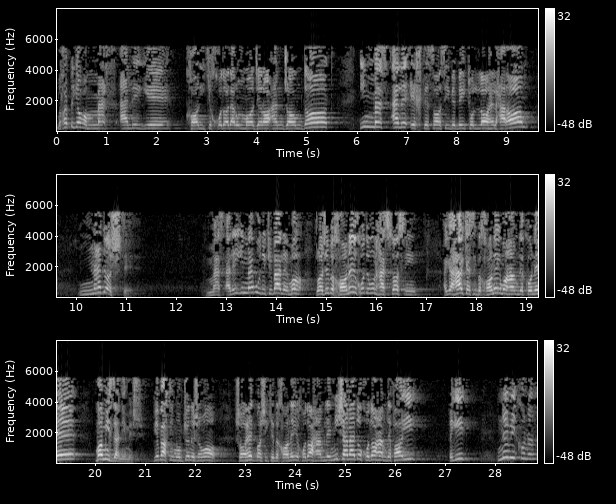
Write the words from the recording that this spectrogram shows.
می‌خواد بگه آقا مسئله کاری که خدا در اون ماجرا انجام داد این مسئله اختصاصی به بیت الله الحرام نداشته. مسئله این نبوده که بله ما راجع به خانه خودمون حساسیم. اگر هر کسی به خانه ما حمله کنه ما میزنیمش. یه وقتی ممکنه شما شاهد باشی که به خانه خدا حمله می‌شود و خدا هم دفاعی؟ بگید نمی کند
